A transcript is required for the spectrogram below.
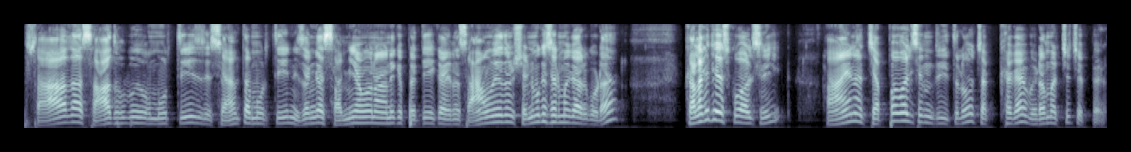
సాదా సాధుమూర్తి శాంతమూర్తి నిజంగా సంయమనానికి ప్రతీక అయిన సామవేదం షణ్ముఖ శర్మ గారు కూడా కలగజేసుకోవాల్సి ఆయన చెప్పవలసిన రీతిలో చక్కగా విడమర్చి చెప్పాడు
